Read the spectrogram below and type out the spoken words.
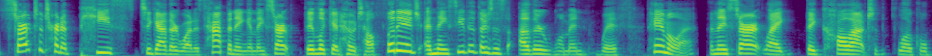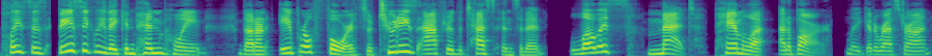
start to try to piece together what is happening and they start they look at hotel footage and they see that there's this other woman with Pamela. And they start like they call out to local places. Basically, they can pinpoint that on April 4th, so 2 days after the test incident, Lois met Pamela at a bar, like at a restaurant,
